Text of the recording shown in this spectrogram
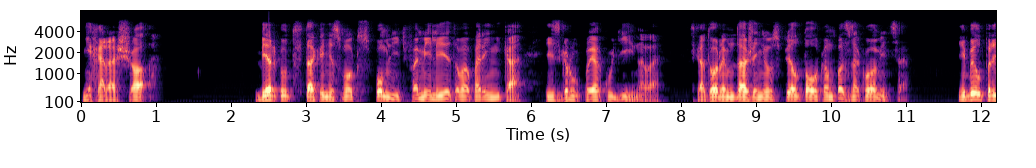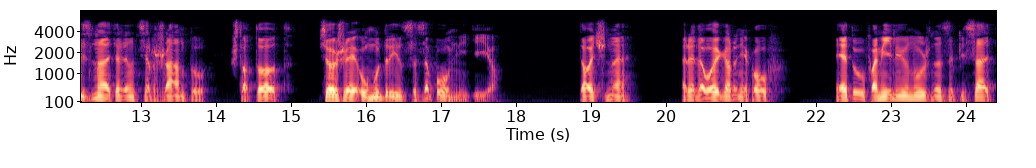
Нехорошо. Беркут так и не смог вспомнить фамилии этого паренька из группы Акудинова, с которым даже не успел толком познакомиться, и был признателен сержанту, что тот все же умудрился запомнить ее. Точно, рядовой Горняков. Эту фамилию нужно записать,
